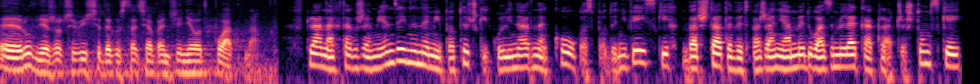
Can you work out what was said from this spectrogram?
Y, Również oczywiście degustacja będzie nieodpłatna. W planach także m.in. potyczki kulinarne kół gospodyń wiejskich, warsztaty wytwarzania mydła z mleka klaczy sztumskiej,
